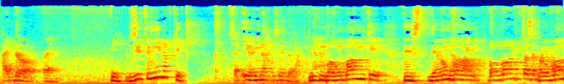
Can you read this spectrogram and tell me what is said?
Hydro, ya? Nih, di situ nginap ki. Iya nginap di situ. Yang bangun-bangun ki. Nih, jangan bangun. bang bang itu saya Bang-bang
